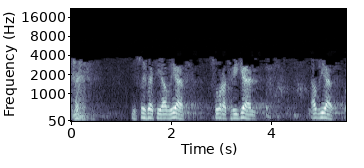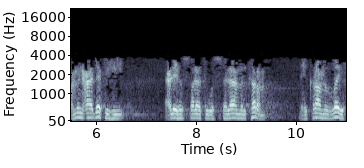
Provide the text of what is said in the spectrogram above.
بصفة أضياف صورة رجال أضياف ومن عادته عليه الصلاة والسلام الكرم إكرام الضيف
